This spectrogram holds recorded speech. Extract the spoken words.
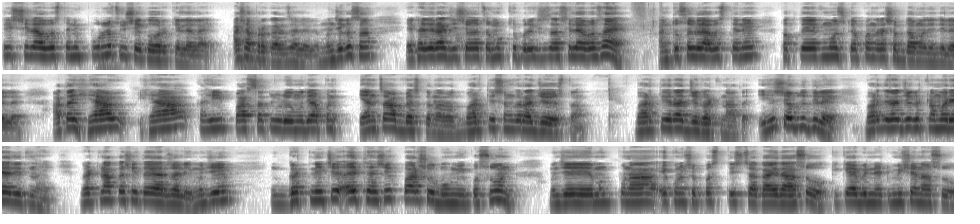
ते सिलेबस त्यांनी पूर्णच विषय कव्हर केलेला आहे. अशा प्रकारे झालेलं आहे. म्हणजे कसं एखादी राज्यसेवाचा मुख्य परीक्षेचा सिलेबस आहे आणि तो सिलेबस त्याने फक्त एक मोजक्या पंधरा शब्दामध्ये दिलेला आहे. आता ह्या ह्या काही पाच सात व्हिडिओमध्ये आपण यांचा अभ्यास करणार आहोत. भारतीय संघ राज्यव्यवस्था भारतीय राज्यघटना आता हे शब्द दिले आहे भारतीय राज्यघटना मर्यादित नाही. घटना कशी तयार झाली? म्हणजे घटनेचे ऐतिहासिक पार्श्वभूमीपासून म्हणजे मग पुन्हा एकोणीसशे पस्तीसचा कायदा असो की कॅबिनेट मिशन असो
